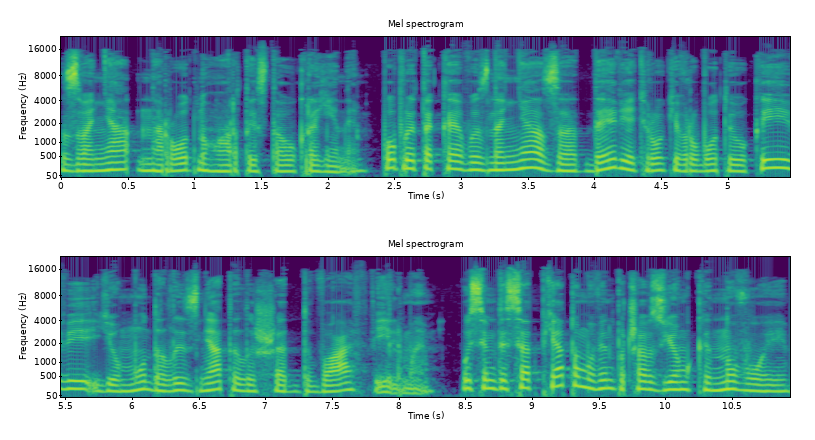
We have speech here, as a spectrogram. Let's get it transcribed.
звання народного артиста України. Попри таке визнання, за 9 років роботи у Києві йому дали зняти лише два фільми. У 75-му він почав зйомки нової,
